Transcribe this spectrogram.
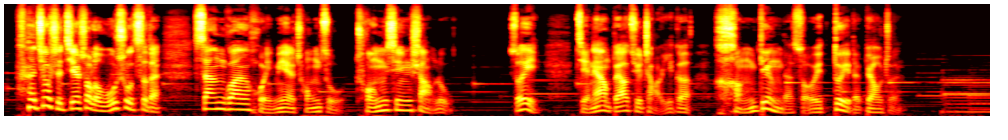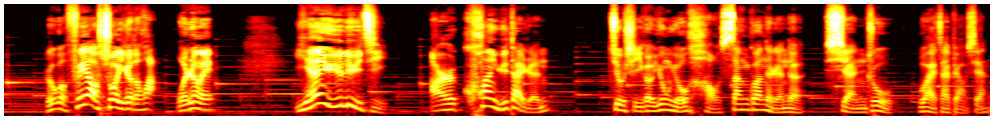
”就是接受了无数次的三观毁灭、重组、重新上路。所以尽量不要去找一个恒定的所谓对的标准。如果非要说一个的话，我认为严于律己而宽于待人，就是一个拥有好三观的人的显著外在表现。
